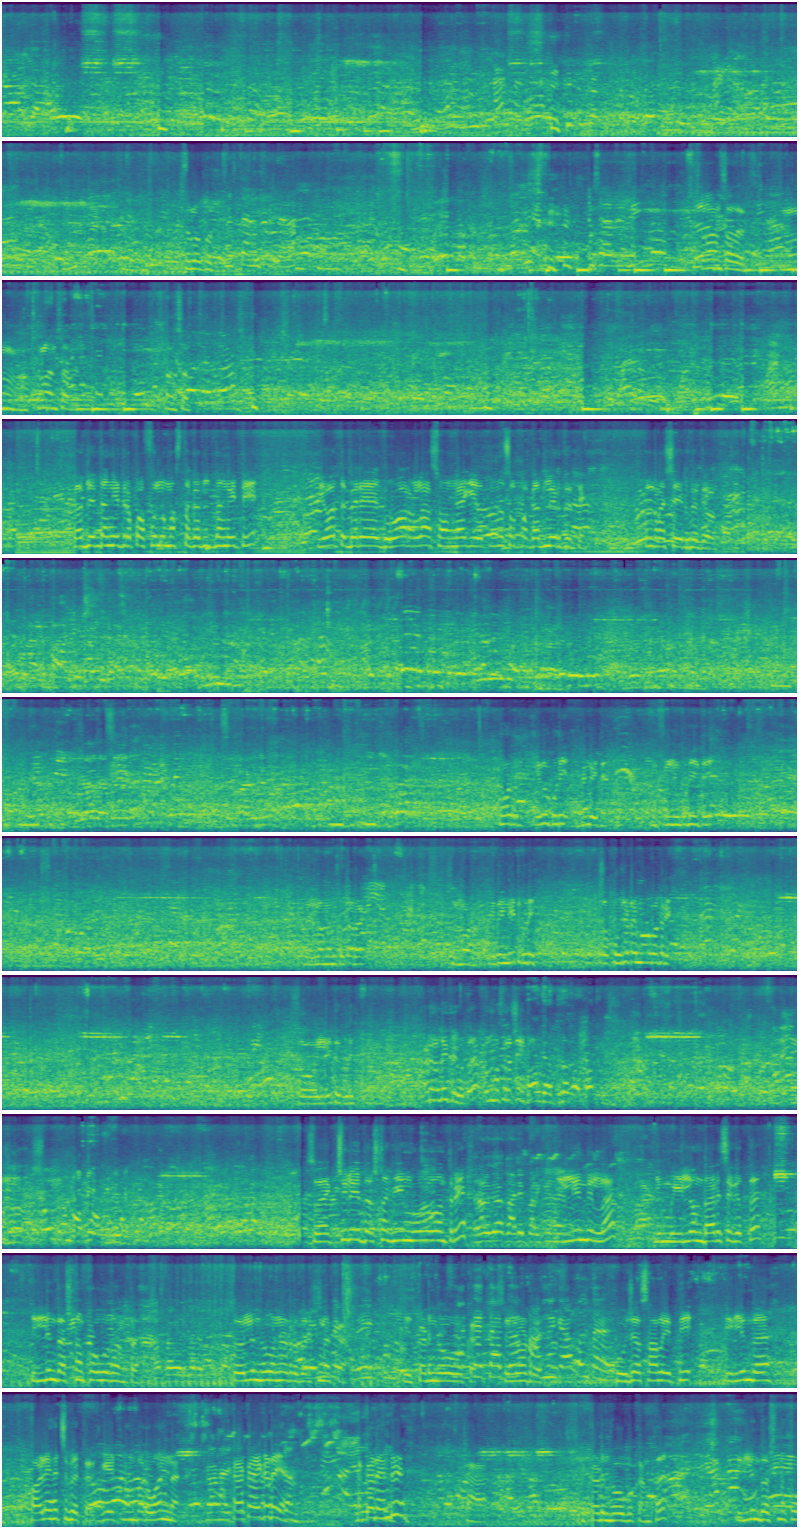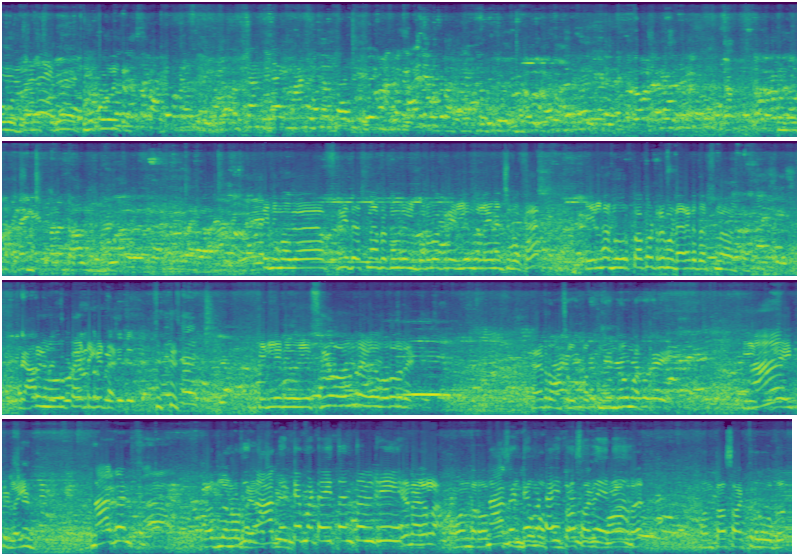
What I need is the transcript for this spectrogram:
ಚಲೋ ಗೊತ್ತು ಚಲೋ ಅನ್ಸದ ಹ್ಞೂ ಚಲೋ ಅನ್ಸದ ಅನ್ಸದ ಗದ್ಲಿದ್ದಂಗೆ ಐತ್ರಪ್ಪ ಫುಲ್ ಮಸ್ತ್ ಗದ್ಲಿದ್ದಂಗೆ ಐತಿ. ಇವತ್ತು ಬೇರೆ ಗುರುವಾರ ಅಲ್ಲ ಸೊ ಹಂಗಾಗಿ ಇವತ್ತು ಸ್ವಲ್ಪ ಗದ್ಲು ಇರ್ತೈತಿ. ಫುಲ್ ರಶ್ ಇರ್ತೈತಿ ಇವತ್ತು ನೋಡ್ರಿ ಇದು ಗುಡಿ ಹೆಂಗೈತೆ ಫುಲ್ ಗುಡಿ ಐತಿ ಎಲ್ಲ ಮಂದಿ ಕೂತಾರ ಸೊ ನೋಡ್ರಿ ಇದು ಹೆಂಗೈತೆ ಗುಡಿ ಸೊ ಪೂಜೆ ಟೈಮ್ ನೋಡ್ಬೇಕ್ರಿ ಸೊ ಇಲ್ಲಿ ಐತೆ ಗುಡಿ ಕಡೆ ಒಂದೈತಿ ಇವತ್ತು ಫುಲ್ ಮಸ್ತ್ ರಶ್ ಐತಿ ಸೊ ಆ್ಯಕ್ಚುಲಿ ದರ್ಶನಕ್ಕೆ ಹಿಂಗೆ ಹೋಗೋದು ಇಲ್ಲಿಂದ ಇಲ್ಲಿಂದಿಲ್ಲ. ನಿಮ್ಗೆ ಇಲ್ಲೊಂದು ದಾರಿ ಸಿಗುತ್ತೆ. ಇಲ್ಲಿಂದ ದರ್ಶನಕ್ಕೆ ಹೋಗೋದು ಅಂತ. ಸೊ ಇಲ್ಲಿಂದ ಹೋಗೋಣ ನೋಡ್ರಿ ದರ್ಶನಕ್ಕೆ. ಈ ಕಡೆಯಿಂದ ಹೋಗ್ಬೇಕು. ಸೊ ನೋಡ್ರಿ. ಪೂಜಾ ಸಾಲ ಐತಿ. ಇಲ್ಲಿಂದ ಹೊಳೆ ಹಚ್ಬೇಕು. ಗೇಟ್ ನಂಬರ್ ಒನ್ ಕಾಕ ಈ ಕಡೆ. ಆ ಕಡೆ ಏನ್ರಿ? ಹಾಂ. ಈ ಕಡೆಯಿಂದ ಹೋಗ್ಬೇಕಂತ. ಇಲ್ಲಿಂದ ದರ್ಶನಕ್ಕೆ ಹೋಗೋದು. ಹೋಗೈತ್ರಿ ನಿಮಗೆ ಫ್ರೀ ದರ್ಶನ ಬೇಕಂದ್ರೆ ಇಲ್ಲಿ ಬರ್ಬೇಕ್ರಿ ಇಲ್ಲಿಂದ ಲೈನ್ ಹಚ್ಬೇಕಾ? ಇಲ್ಲ ನೂರು ರೂಪಾಯಿ ಕೊಟ್ರಿ ಡೈರೆಕ್ಟ್ ದರ್ಶನ ಆಗುತ್ತೆ ನೂರು ರೂಪಾಯಿ ಟಿಕೆಟ್ ಇಲ್ಲಿ ನೀವು ಎಷ್ಟು ಫ್ರೀ ಅಂದ್ರೆ ಇಲ್ಲಿ ಬರೋದ್ರಿ. ಹೇಳ್ರಿ ಒಂದು ಸ್ವಲ್ಪ ನಿಂದ್ರು ಐತಿ ಲೈನ್ ಮೊದ್ಲು ನೋಡ್ರಿ ನಾಲ್ಕು ಗಂಟೆ ಮಟ ಐತಂತಲ್ರಿ? ಏನಾಗಲ್ಲ ಒಂದು ಅರವತ್ತು ತಾಸು ಗಂಟೆ ಮಟ್ಟ ಮತ್ತೆ ಒಂದು ತಾಸು ಆಗ್ತಿರ್ಬೋದು.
